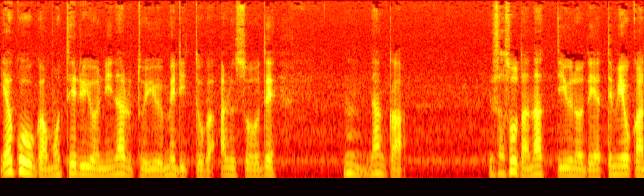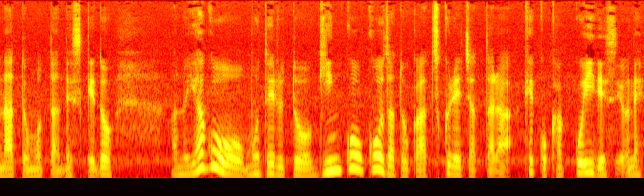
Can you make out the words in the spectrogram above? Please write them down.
屋号が持てるようになるというメリットがあるそうで、うん、なんか良さそうだなっていうのでやってみようかなって思ったんですけどあの屋号を持てると銀行口座とか作れちゃったら結構かっこいいですよね。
